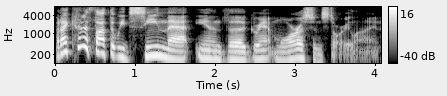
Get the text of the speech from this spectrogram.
But I kind of thought that we'd seen that in the Grant Morrison storyline.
